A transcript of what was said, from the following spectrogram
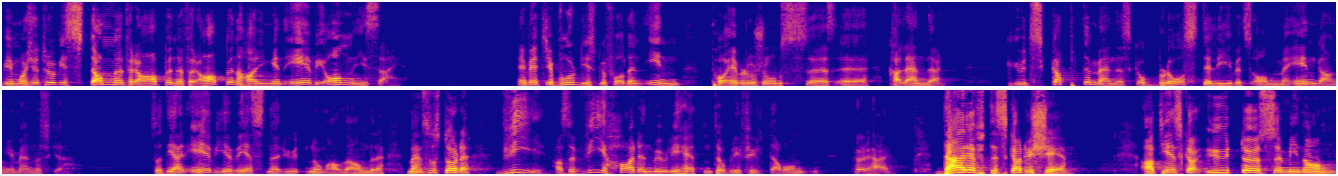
vi, må ikke tro vi stammer fra apene, for apene har ingen evig ånd i seg. Jeg vet ikke hvor de skulle få den inn på evolusjonskalenderen. Gud skapte mennesket og blåste livets ånd med en gang i mennesket. Så de er evige vesener utenom alle andre. Men så står det vi, altså vi har den muligheten til å bli fylt av Ånden. Hør her. Deretter skal det skje at jeg skal utøse min ånd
